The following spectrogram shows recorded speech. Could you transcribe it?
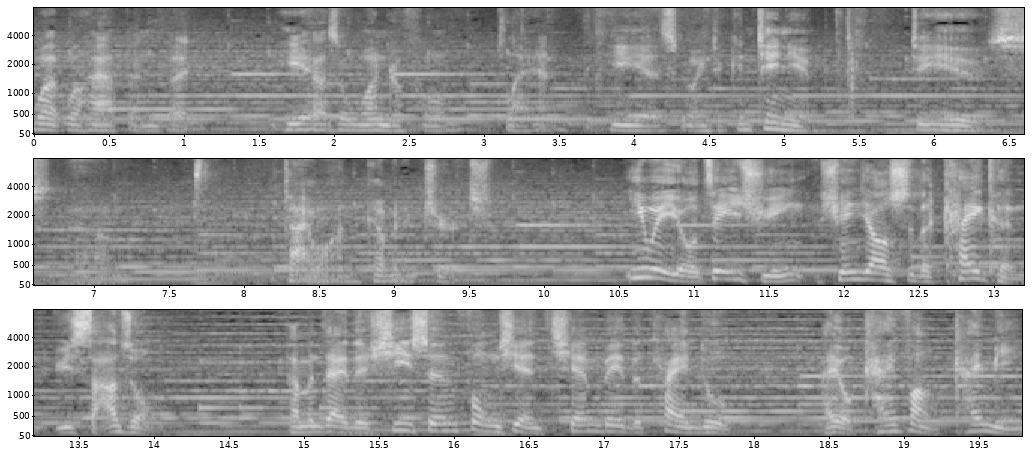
what will happen, but He has a wonderful plan. He is going to continue to use um, Taiwan Covenant Church. 因为有这一群宣教士的开垦与撒种， 他们带着牺牲、奉献、谦卑的态度，还有开放、开明、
